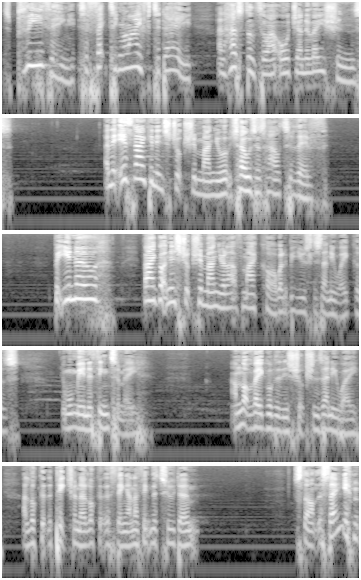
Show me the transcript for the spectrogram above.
It's breathing. It's affecting life today and has done throughout all generations. And it is like an instruction manual which tells us how to live. But you know, if I got an instruction manual out for my car, well, it'd be useless anyway because it won't mean a thing to me. I'm not very good with instructions anyway. I look at the picture and I look at the thing and I think the two don't start the same.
